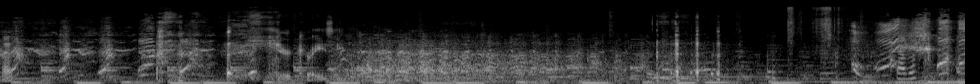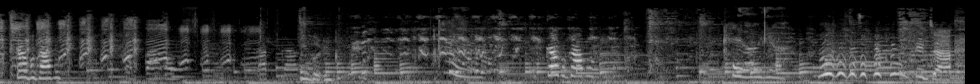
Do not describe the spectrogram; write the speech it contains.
You're crazy. Gobble gobble. Gobble gobble. Good job.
